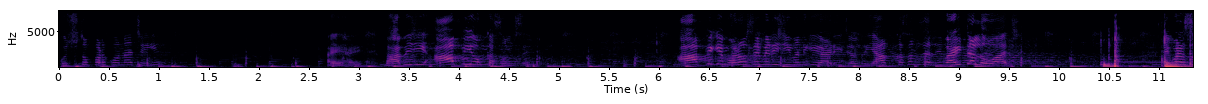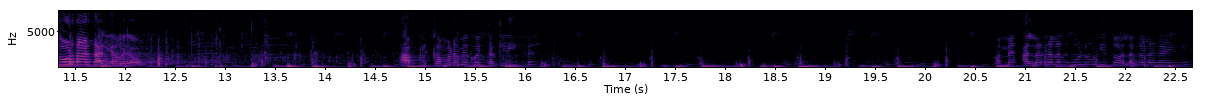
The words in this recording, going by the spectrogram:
कुछ तो फ़र्क होना चाहिए। हाय हाय। भाभी जी, आप ही हो कसम से। आप ही के भरोसे मेरी जीवन की गाड़ी चल रही है। आप कसम से रिवाइटल हो आज। एक बार जोरदार तालियाँ बजाओ। आपके कमर में कोई तकलीफ़ है? अब मैं अलग अलग बोलूँगी तो अलग अलग आएँगे।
